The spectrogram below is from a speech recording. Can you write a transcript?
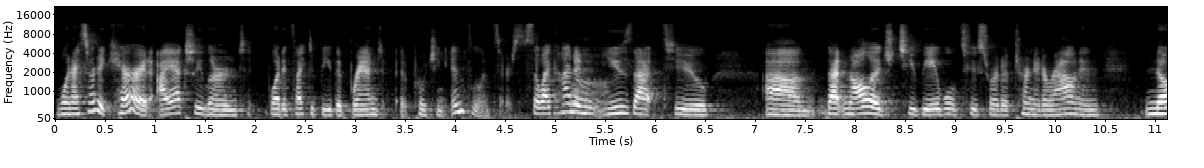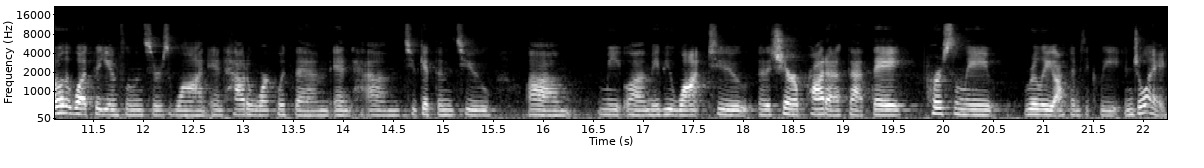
when I started Carrot, I actually learned what it's like to be the brand approaching influencers. So I kind of wow. use that to um, that knowledge to be able to sort of turn it around and know what the influencers want and how to work with them and um, to get them to um, uh, maybe want to uh, share a product that they personally really authentically enjoy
